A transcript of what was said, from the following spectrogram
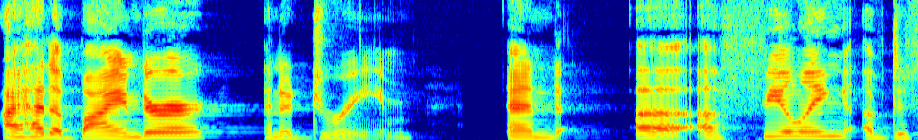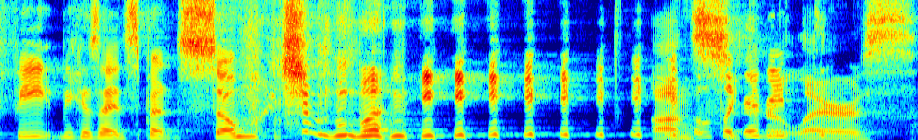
I had a binder and a dream and a, a feeling of defeat because I had spent so much money I on was like, I secret need to- layers.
